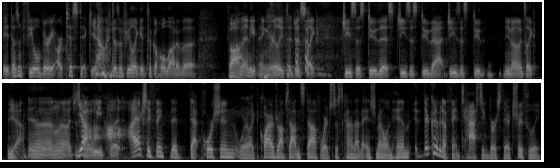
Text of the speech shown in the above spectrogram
It doesn't feel very artistic, you know. It doesn't feel like it took a whole lot of uh, Thought. of anything really to just like Jesus do this, Jesus do that, Jesus do, th- you know. It's like yeah. eh, I don't know. It's just yeah, kind of weak, but I actually think that that portion where like the choir drops out and stuff, where it's just kind of that, that instrumental and him, there could have been a fantastic verse there. Truthfully,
